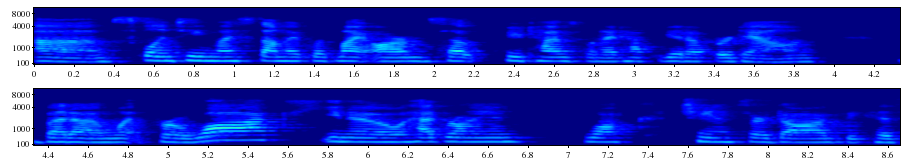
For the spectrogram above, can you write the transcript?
um, splinting my stomach with my arms a few times when I'd have to get up or down. But I went for a walk, you know, had Ryan walk Chance, our dog, because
